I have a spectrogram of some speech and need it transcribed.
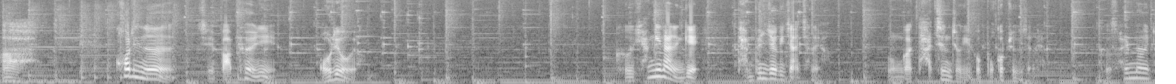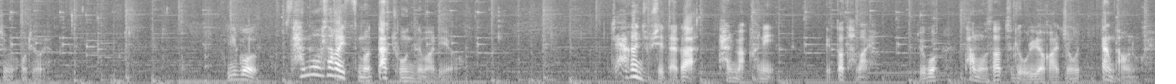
아, 커리는 이제 맛 표현이 어려워요. 그 향이라는 게 단편적이지 않잖아요. 뭔가 다층적이고 복합적이잖아요. 그 설명이 좀 어려워요. 이거 사모사가 있으면 딱 좋은데 말이에요. 작은 접시에다가 달마카니 떠 담아요. 그리고 파모사 두 개 올려가지고 딱 나오는 거예요.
